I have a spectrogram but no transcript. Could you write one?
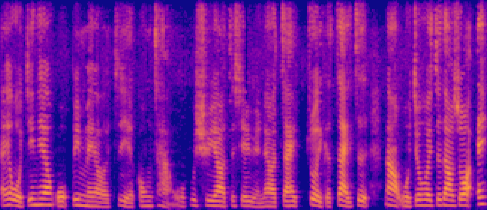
哎我今天我并没有自己的工厂，我不需要这些原料再做一个再制，那我就会知道说，哎，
